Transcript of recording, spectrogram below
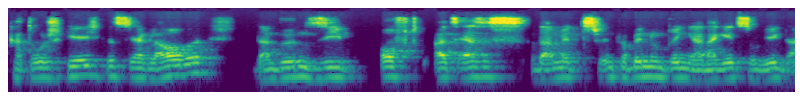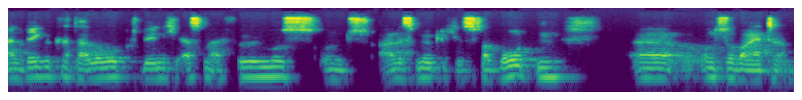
katholische Kirche, christlicher Glaube, dann würden sie oft als erstes damit in Verbindung bringen, ja, da geht es um irgendeinen Regelkatalog, den ich erstmal erfüllen muss und alles Mögliche ist verboten äh, und so weiter.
